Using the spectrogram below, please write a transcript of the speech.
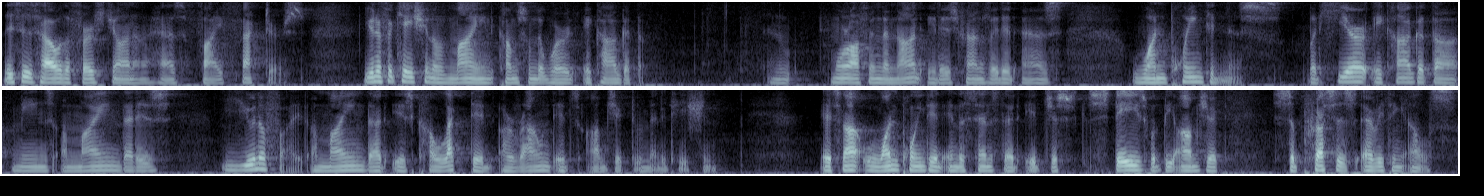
This is how the first jhana has five factors. Unification of mind comes from the word ekaggata. And more often than not, it is translated as one pointedness, but here, ekaggata means a mind that is unified, a mind that is collected around its object of meditation. It's not one pointed in the sense that it just stays with the object, suppresses everything else.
